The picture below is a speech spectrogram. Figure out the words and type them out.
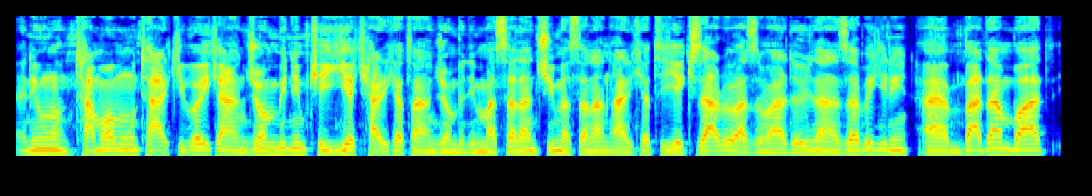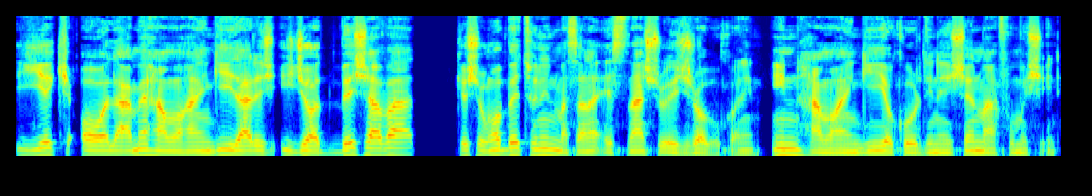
یعنی اون تمام اون ترکیبایی که انجام میدیم که یک حرکت رو انجام بدیم. مثلا چی؟ مثلا حرکت یک ضرب وزن برداری در نظر بگیرین. بعدا باید یک عالمه هماهنگی درش ایجاد بشود که شما بتونین مثلا snatch رو اجرا بکنین. این هماهنگی یا coordination مفهومش اینه.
